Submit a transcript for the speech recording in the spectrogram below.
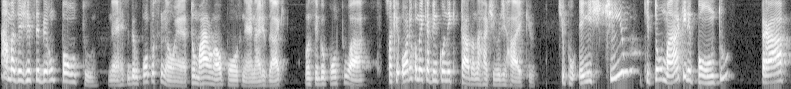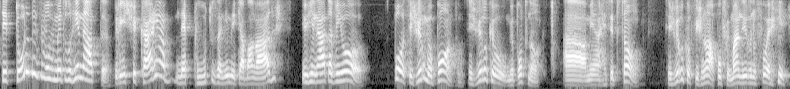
Ah, mas eles receberam ponto, né? Receberam ponto assim, não, é, tomaram lá o ponto, né? Narizak conseguiu pontuar. Só que olha como é que é bem conectada a narrativa de Haikyuu. Tipo, eles tinham que tomar aquele ponto pra ter todo o desenvolvimento do Renata. Pra eles ficarem, né, putos ali, meio que abalados. E o Renata vinha, ô, pô, vocês viram meu ponto? Vocês viram que eu. Meu ponto não. A minha recepção? Vocês viram o que eu fiz? Não, ah, pô, foi maneiro, não foi?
